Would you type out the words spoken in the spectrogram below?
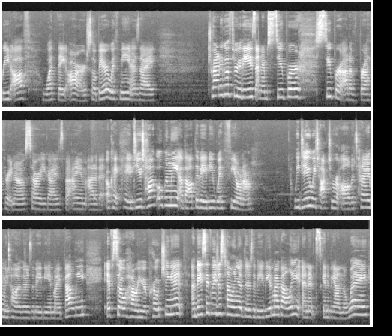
read off what they are. So bear with me as I try to go through these and I'm super super out of breath right now sorry you guys but I am out of it okay hey do you talk openly about the baby with Fiona we do, we talk to her all the time. We tell her there's a baby in my belly. If so, how are you approaching it? I'm basically just telling her there's a baby in my belly and it's gonna be on the way.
